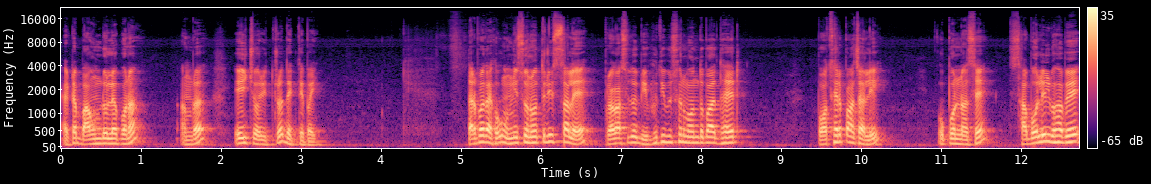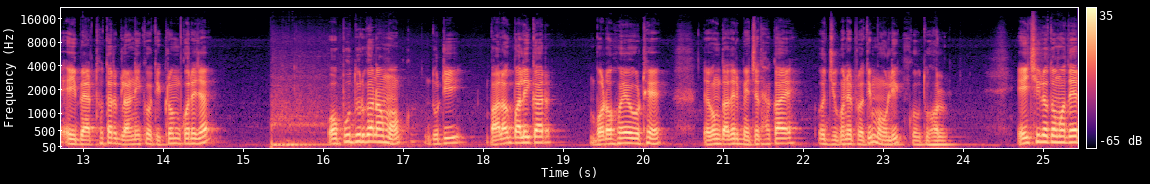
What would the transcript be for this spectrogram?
একটা বাউন্ডলেপনা আমরা এই চরিত্র দেখতে পাই। তারপর দেখো, উনিশশো উনত্রিশ সালে প্রকাশিত বিভূতিভূষণ বন্দ্যোপাধ্যায়ের পথের পাঁচালী উপন্যাসে সাবলীলভাবে এই ব্যর্থতার গ্লানিকে অতিক্রম করে যায়। অপু দুর্গা নামক দুটি বালক বালিকার বড় হয়ে ওঠে এবং তাদের বেঁচে থাকায় ও জীবনের প্রতি মৌলিক কৌতূহল। এই ছিল তোমাদের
